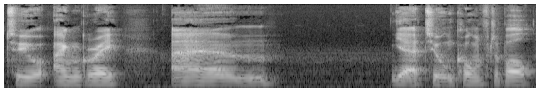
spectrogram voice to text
too angry, um, yeah, too uncomfortable,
